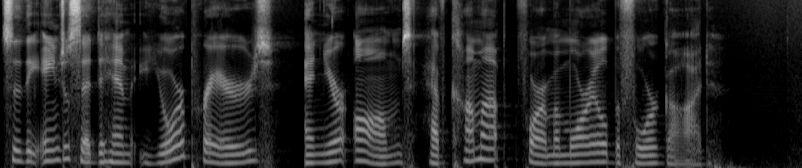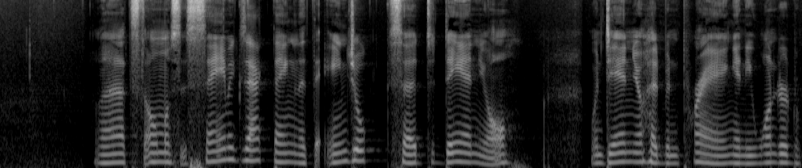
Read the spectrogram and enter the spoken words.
So the angel said to him, Your prayers and your alms have come up for a memorial before God. That's almost the same exact thing that the angel said to Daniel when Daniel had been praying and he wondered,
